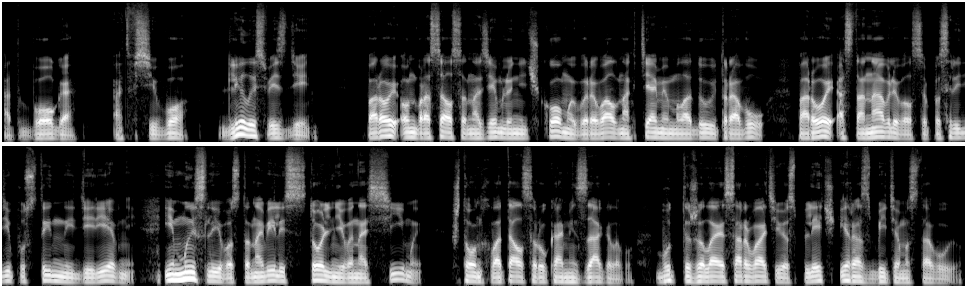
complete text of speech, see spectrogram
от Бога, от всего длилось весь день. Порой он бросался на землю ничком и вырывал ногтями молодую траву, порой останавливался посреди пустынной деревни, и мысли его становились столь невыносимы, что он хватался руками за голову, будто желая сорвать ее с плеч и разбить о мостовую.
